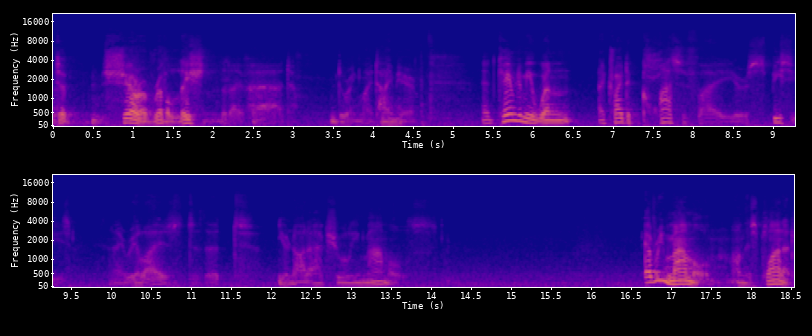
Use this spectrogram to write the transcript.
Like to share a revelation that I've had during my time here. It came to me when I tried to classify your species. I realized that you're not actually mammals. Every mammal on this planet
